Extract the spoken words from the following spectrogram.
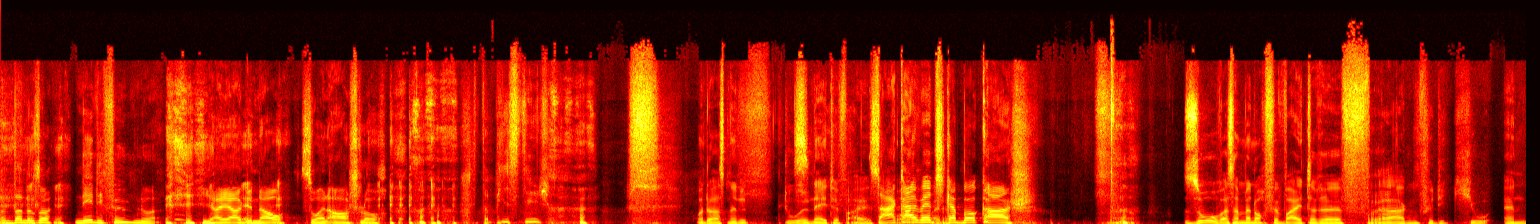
Und dann du so, nee, die filmt nur. ja, ja, genau, so ein Arschloch. Verpiss dich. und du hast eine Dual Native Eyes. Sag halt, wenn du Bock hast. So, was haben wir noch für weitere Fragen für die QA?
